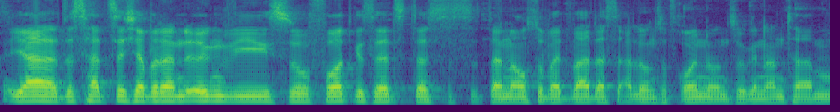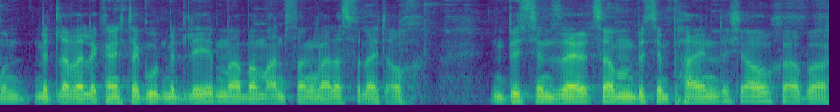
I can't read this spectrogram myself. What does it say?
ja, das hat sich aber dann irgendwie so fortgesetzt, dass es dann auch so weit war, dass alle unsere Freunde uns so genannt haben. Und mittlerweile kann ich da gut mit leben, aber am Anfang war das vielleicht auch ein bisschen seltsam, ein bisschen peinlich auch, aber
